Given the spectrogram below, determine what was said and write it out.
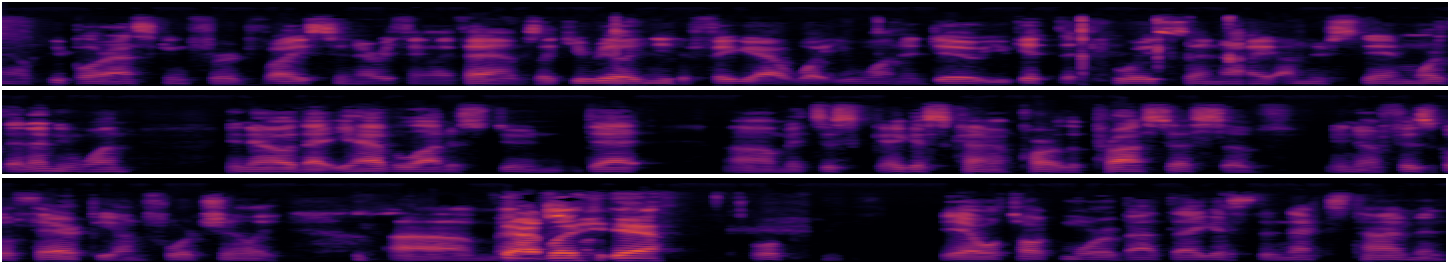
know, people are asking for advice and everything like that. It's like you really need to figure out what you want to do. You get the choice, and I understand more than anyone, you know, that you have a lot of student debt. Um, it's just, I guess, kind of part of the process of, you know, physical therapy, unfortunately. Um, Sadly, yeah. We'll, yeah, we'll talk more about that, I guess, the next time. And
